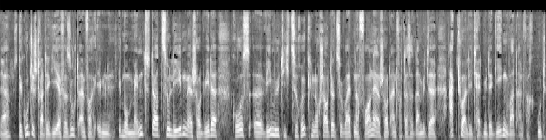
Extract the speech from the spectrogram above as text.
Ja, ist eine gute Strategie. Er versucht einfach eben im Moment da zu leben. Er schaut weder groß äh, wehmütig zurück, noch schaut er zu weit nach vorne. Er schaut einfach, dass er da mit der Aktualität, mit der Gegenwart einfach gut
